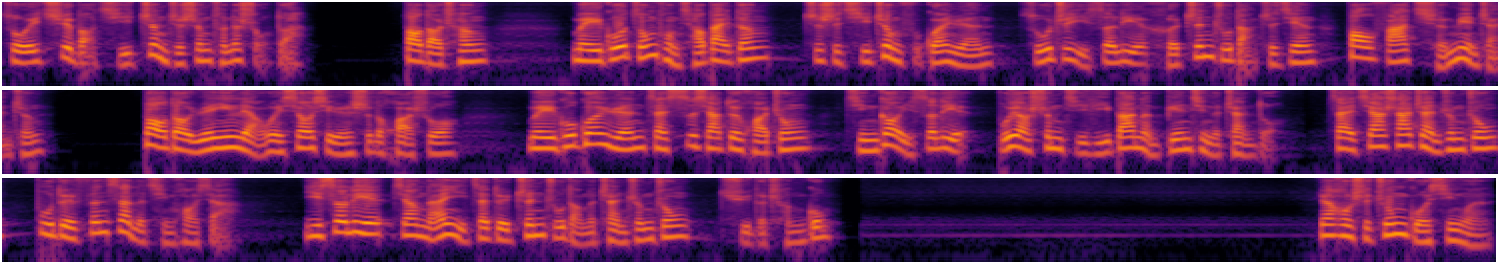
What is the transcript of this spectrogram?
作为确保其政治生存的手段。报道称。美国总统乔拜登指使其政府官员阻止以色列和真主党之间爆发全面战争。报道援引两位消息人士的话说，美国官员在私下对话中警告以色列不要升级黎巴嫩边境的战斗。在加沙战争中部队分散的情况下，以色列将难以在对真主党的战争中取得成功。然后是中国新闻：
